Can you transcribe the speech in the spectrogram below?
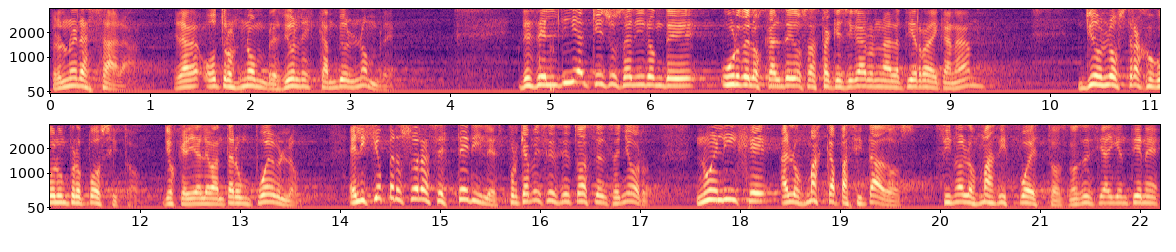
pero no era Sara. Eran otros nombres. Dios les cambió el nombre. Desde el día que ellos salieron de Ur de los Caldeos hasta que llegaron a la tierra de Canaán, Dios los trajo con un propósito. Dios quería levantar un pueblo. Eligió personas estériles, porque a veces esto hace el Señor. No elige a los más capacitados, sino a los más dispuestos. No sé si alguien tiene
